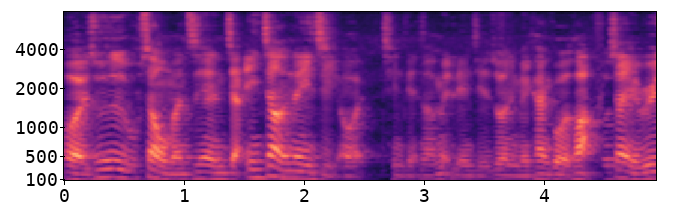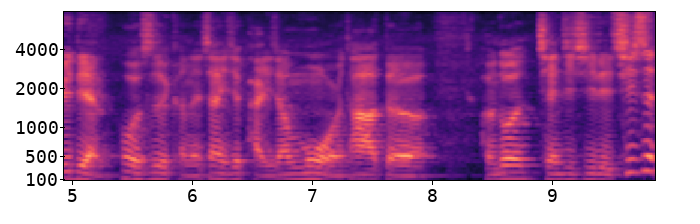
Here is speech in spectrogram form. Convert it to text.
哦，就是像我们之前讲音箱的那一集，哦，请点上面链接，如果你没看过的话，像 Iridium 或者是可能像一些牌子像 More，它的很多前级系列，其实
